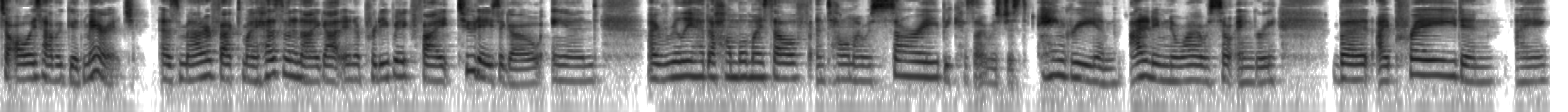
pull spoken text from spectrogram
to always have a good marriage. As a matter of fact, my husband and I got in a pretty big fight two days ago, and I really had to humble myself and tell him I was sorry because I was just angry and I didn't even know why I was so angry. But I prayed and I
